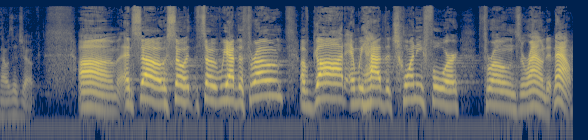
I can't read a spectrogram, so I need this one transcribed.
That was a joke. Um, and so, so, so we have the throne of God and we have the 24 thrones around it. Now,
